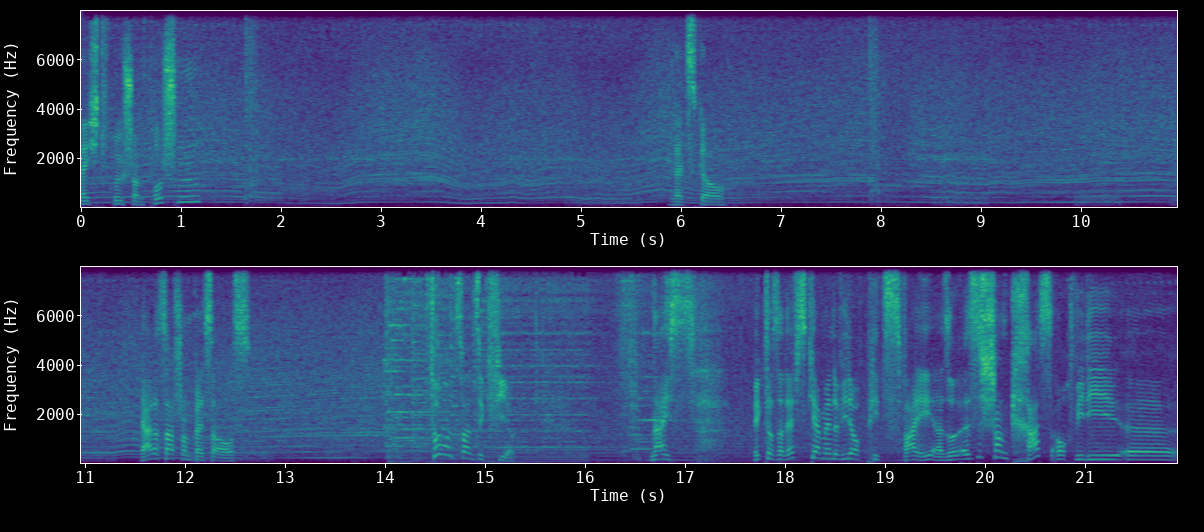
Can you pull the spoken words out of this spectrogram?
recht früh schon pushen. Let's go. Ja, das sah schon besser aus. 25-4. Nice. Viktor Zalewski am Ende wieder auf P2. Also es ist schon krass, auch wie die äh,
